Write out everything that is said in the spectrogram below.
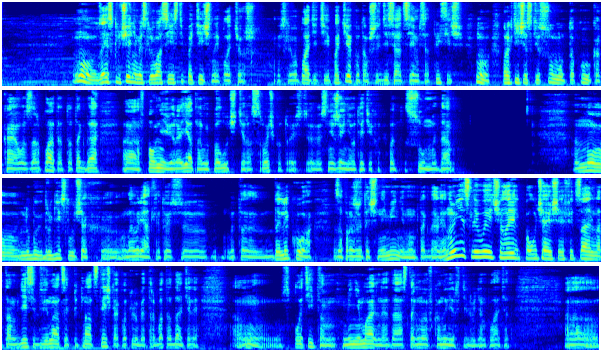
Ну, за исключением, если у вас есть ипотечный платеж. Если вы платите ипотеку, там 60-70 тысяч, ну, практически сумму такую, какая у вас зарплата, то тогда а, вполне вероятно вы получите рассрочку, то есть э, снижение вот этих вот суммы, да. Но в любых других случаях э, навряд ли, то есть э, это далеко за прожиточный минимум и так далее. Но если вы человек, получающий официально там 10, 12, 15 тысяч, как вот любят работодатели, а, ну, сплатить там минимальное, да, остальное в конверте людям платят,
